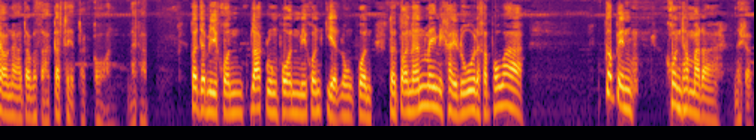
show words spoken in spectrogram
ชาวนาตามภาษาเกษตรกรนะครับ ก็จะมีคนรักลุงพล มีคนเกลียดลุงพล แต่ตอนนั้นไม่มีใครรู้นะครับ เพราะว่าก็เป็นคนธรรมดานะครับ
